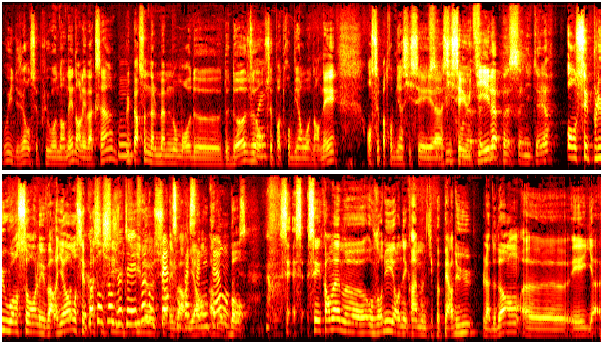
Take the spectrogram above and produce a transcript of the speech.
Oui, déjà, on ne sait plus où on en est dans les vaccins. Mm. Plus personne n'a le même nombre de, de doses. Oui. On ne sait pas trop bien où on en est. On ne sait pas trop bien si c'est euh, si c'est utile. sanitaire. On ne sait plus où en sont les variants. On ne sait pas quand on si change c'est de téléphone, utile on sur perd les son pass variants. sanitaire, en bon, c'est- quand même euh, aujourd'hui, on est quand même un petit peu perdu là-dedans. euh, et il y a-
